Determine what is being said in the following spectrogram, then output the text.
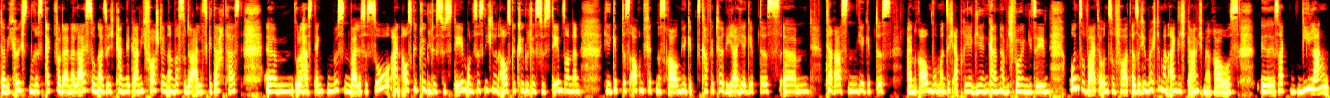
Da habe ich höchsten Respekt vor deiner Leistung. Also ich kann mir gar nicht vorstellen, an was du da alles gedacht hast ähm, oder hast denken müssen, weil es ist so ein ausgeklügeltes System und es ist nicht nur ein ausgeklügeltes System, sondern hier gibt es auch einen Fitnessraum, hier gibt es Cafeteria, hier gibt es ähm, Terrassen, hier gibt es einen Raum, wo man sich abreagieren kann, habe ich vorhin gesehen und so weiter und so fort. Also hier möchte man eigentlich gar nicht mehr raus. Äh, sagt, wie lang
